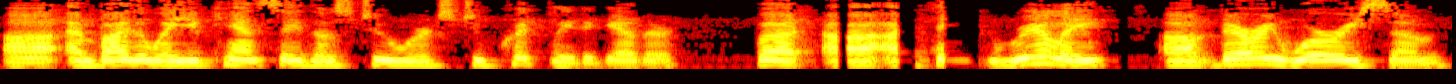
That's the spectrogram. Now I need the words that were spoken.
Uh, and by the way, you can't say those two words too quickly together, but uh, I think really uh, very worrisome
